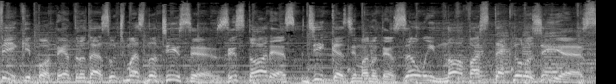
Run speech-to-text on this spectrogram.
Fique por dentro das últimas notícias, histórias, dicas de manutenção e novas tecnologias.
